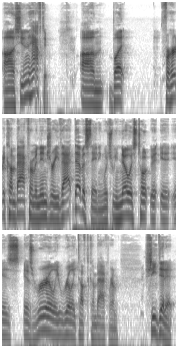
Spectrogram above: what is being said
Uh, she didn't have to. Um, but for her to come back from an injury that devastating, which we know is to- is is really really tough to come back from, she did it,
